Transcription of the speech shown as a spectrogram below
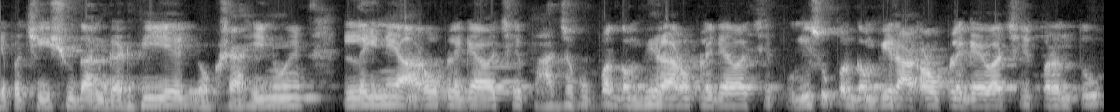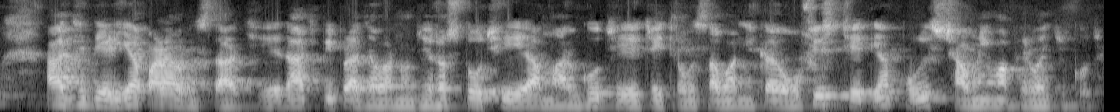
એ પછી ઈશુદાન ગઢવીએ લોકશાહીનોએ લઈને આરોપ લગાવ્યા છે. ભાજપ ઉપર ગંભીર આરોપ લગાવ્યા છે. પોલીસ ઉપર ગંભીર આરોપ લગાવ્યા છે. પરંતુ આ જે દેડિયાપાડા વિસ્તાર છે, રાજપીપળા જવાનો જે રસ્તો છે, આ માર્ગો છે, ચૈત્ર વસાવાની કઈ ઓફિસ છે, ત્યાં પોલીસ છાવણીમાં ફેરવાઈ ચૂક્યો છે.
